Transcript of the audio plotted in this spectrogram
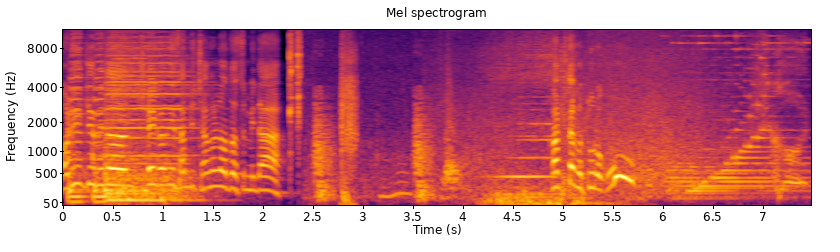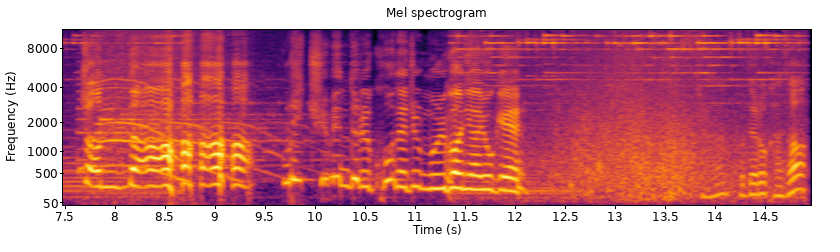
어린 주민은 최강의 삼지창을 얻었습니다. 갔다가 돌아오고 이건 쩐다. 우리 주민들을 구원해줄 물건이야 요게. 자 그대로 가서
